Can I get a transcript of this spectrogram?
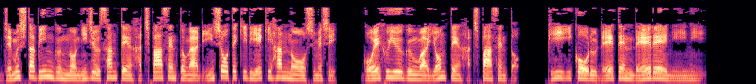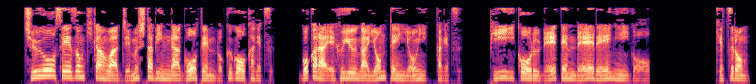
ジェムシタビン群の23.8%が臨床的利益反応を示し、5FU 群は4.8%、P イコール0.0022。中央生存期間はジェムシタビンが5.65ヶ月、5から FU が4.41ヶ月、P イコール0.0025。結論。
